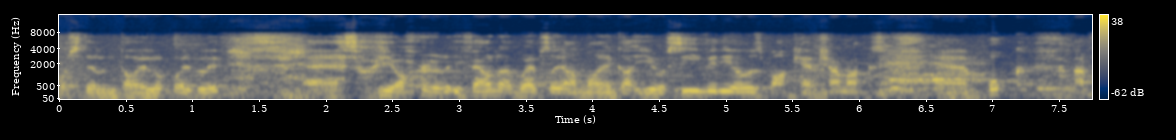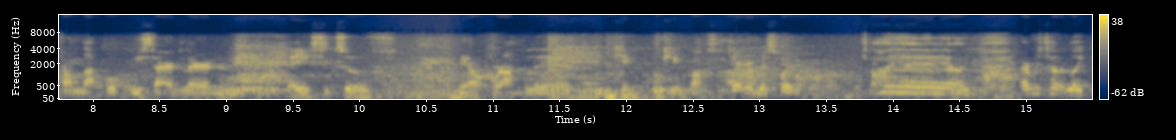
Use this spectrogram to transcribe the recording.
were still in dial-up, I believe. Uh, so he ordered, it, he found a website online, got UFC videos, bought Ken Shamrock's um, book, and from that book we started learning basics of, you know, grappling and kick, kickboxing. Miss one? Oh yeah, yeah, yeah. Every time, like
